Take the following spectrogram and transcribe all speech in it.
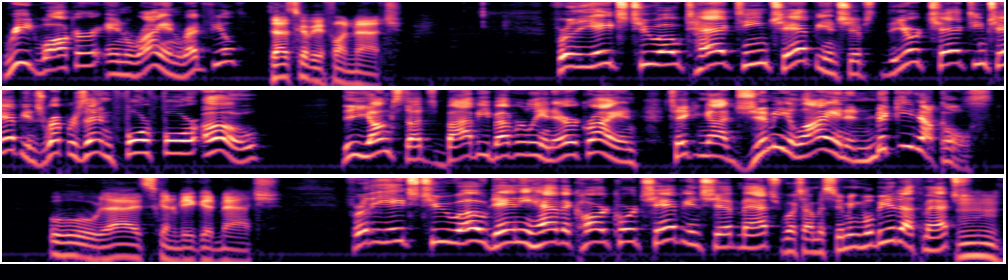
Reed Walker, and Ryan Redfield. That's going to be a fun match. For the H2O Tag Team Championships, the your tag team champions representing 440, the Young Studs, Bobby Beverly and Eric Ryan, taking on Jimmy Lyon and Mickie Knuckles. Ooh, that's going to be a good match. For the H2O Danny Havoc Hardcore Championship match, which I'm assuming will be a death match, mm-hmm.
